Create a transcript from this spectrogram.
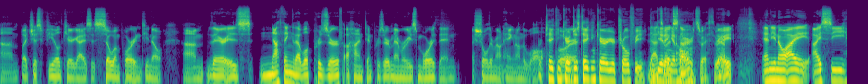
Um, but just field care, guys, is so important. You know, um, there is nothing that will preserve a hunt and preserve memories more than a shoulder mount hanging on the wall. Or taking care, just taking care of your trophy and that's getting what it it starts with Yeah. right and you know i i see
